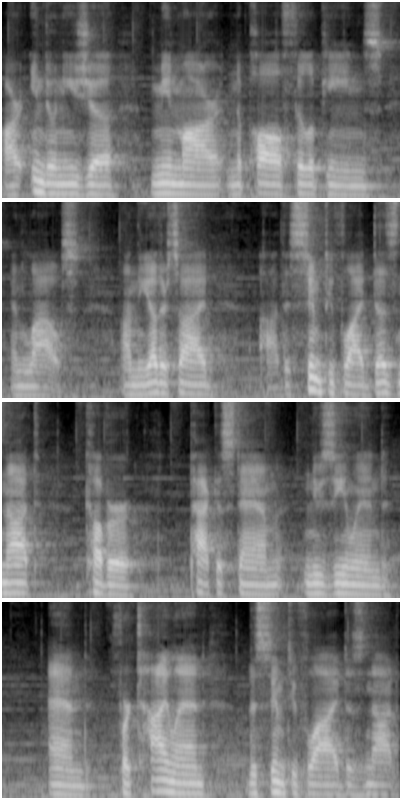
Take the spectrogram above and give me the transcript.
are Indonesia, Myanmar, Nepal, Philippines, and Laos. On the other side, uh, the SIM2Fly does not cover Pakistan, New Zealand, And for Thailand, the Sim2Fly does not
